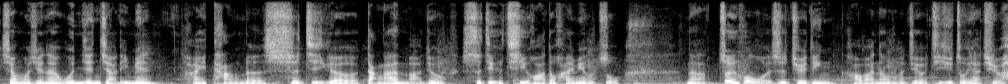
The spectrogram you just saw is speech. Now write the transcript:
像我现在文件夹里面还躺了十几个档案吧，就十几个企划都还没有做。那最后我是决定，好吧，那我们就继续做下去吧。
